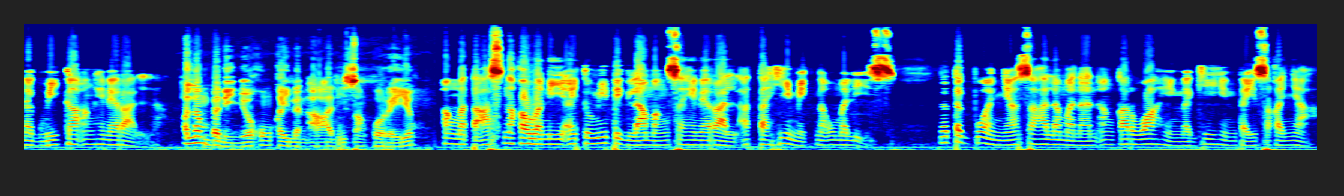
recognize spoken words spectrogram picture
nagwika ang general. Alam ba ninyo kung kailan aalis ang Koreo? Ang mataas na kawani ay tumitig lamang sa general at tahimik na umalis. Natagpuan niya sa halamanan ang karwaheng naghihintay sa kanya.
